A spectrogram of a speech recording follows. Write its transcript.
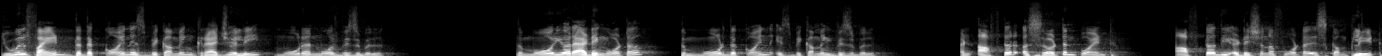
you will find that the coin is becoming gradually more and more visible. The more you are adding water, the more the coin is becoming visible. And after a certain point, after the addition of water is complete,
